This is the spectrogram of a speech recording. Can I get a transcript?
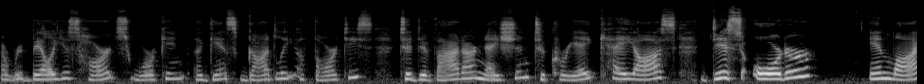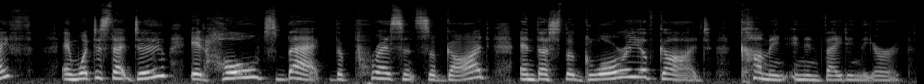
rebellious hearts working against godly authorities to divide our nation, to create chaos, disorder in life. And what does that do? It holds back the presence of God and thus the glory of God coming and invading the earth.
